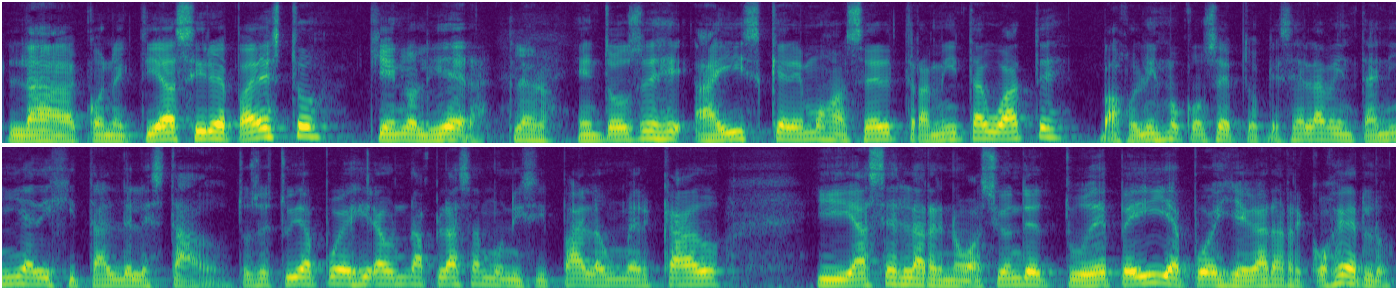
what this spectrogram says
la conectividad sirve para esto, ¿quién lo lidera? Claro. Entonces ahí queremos hacer Tramita Guate bajo el mismo concepto, que sea la ventanilla digital del Estado. Entonces tú ya puedes ir a una plaza municipal, a un mercado y haces la renovación de tu DPI, ya puedes llegar a recogerlo.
